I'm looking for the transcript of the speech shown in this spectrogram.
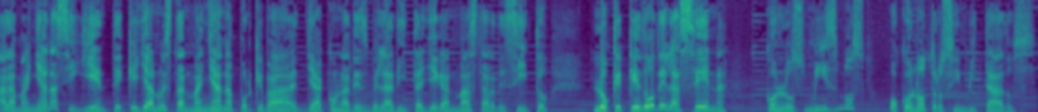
a la mañana siguiente, que ya no es tan mañana porque va ya con la desveladita, llegan más tardecito, lo que quedó de la cena con los mismos o con otros invitados.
